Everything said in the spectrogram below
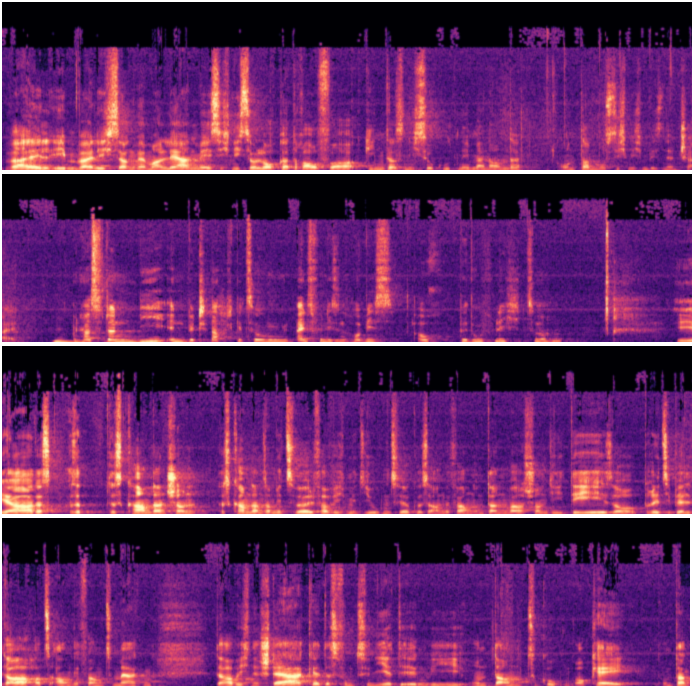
weil eben, weil ich, sagen wir mal, lernmäßig nicht so locker drauf war, ging das nicht so gut nebeneinander und dann musste ich mich ein bisschen entscheiden. Und hast du dann nie in Betracht gezogen, eins von diesen Hobbys auch beruflich zu machen? Ja, das, also das kam dann schon, das kam dann so mit zwölf, habe ich mit Jugendzirkus angefangen und dann war schon die Idee, so prinzipiell da hat es angefangen zu merken, da habe ich eine Stärke, das funktioniert irgendwie und dann zu gucken, okay, und dann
